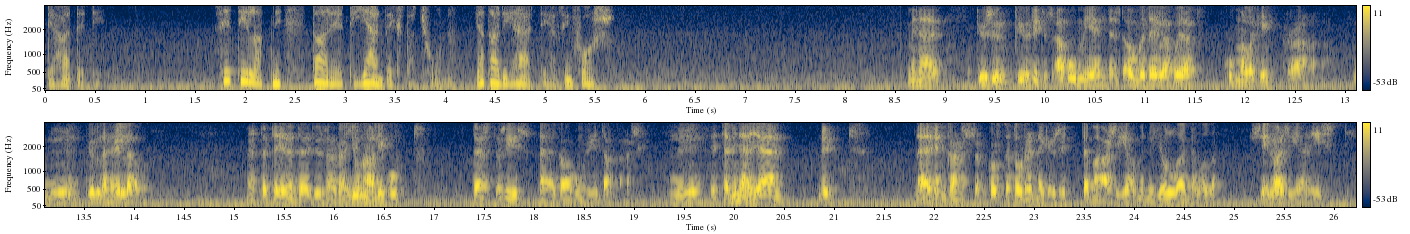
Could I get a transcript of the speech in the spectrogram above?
Det hade de. Se till att ni tar er till järnvägsstationen. Jag tar de här till Helsingfors. Minä kysyn kyyditysapumiehiltä, onko teillä pojat kummallakin rahaa. Niin. Kyllä heillä on. No sitten teidän täytyy saada junaliput tästä siis pääkaupunkiin takaisin. Niin. Että minä jään nyt näiden kanssa, koska todennäköisesti tämä asia on mennyt jollain tavalla sekaisin ja ristiin.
